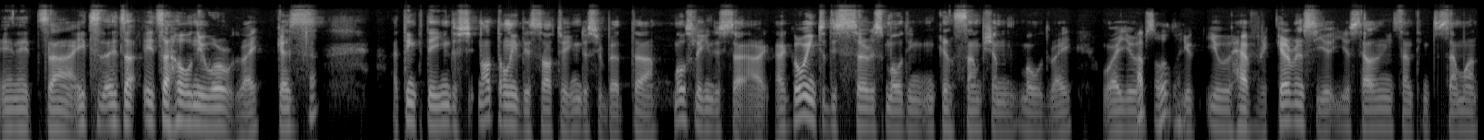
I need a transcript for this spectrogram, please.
And it's uh it's it's a it's a whole new world right? Because yep. I think the industry, not only the software industry, but uh, mostly industry are, are going to this service mode in, in consumption mode, right? Where you absolutely you you have recurrence, you you're selling something to someone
